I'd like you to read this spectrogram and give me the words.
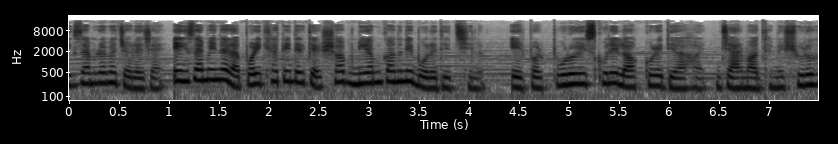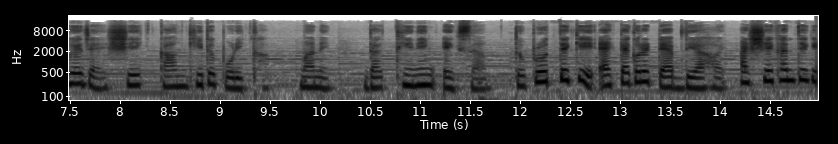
এক্সাম রুমে চলে যায়। এক্সামিনাররা পরীক্ষার্থীদেরকে সব নিয়মকানুনই বলে দিচ্ছিল। এরপর পুরো স্কুলে লক করে দেওয়া হয়, যার মাধ্যমে শুরু হয়ে যায় সেই কাঙ্ক্ষিত পরীক্ষা মানে দ্য থিনিং এক্সাম। তো প্রত্যেকে একটা করে ট্যাব দেওয়া হয় আর সেখান থেকে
